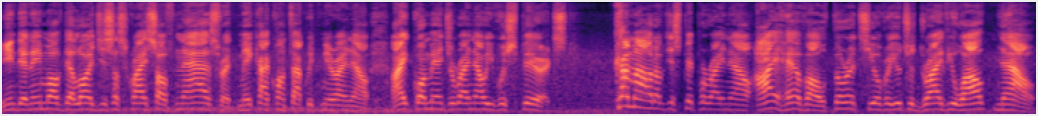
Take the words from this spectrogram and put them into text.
In the name of the Lord Jesus Christ of Nazareth, make eye contact with me right now. I command you right now, evil spirits, Come out of these people right now. I have authority over you to drive you out now.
